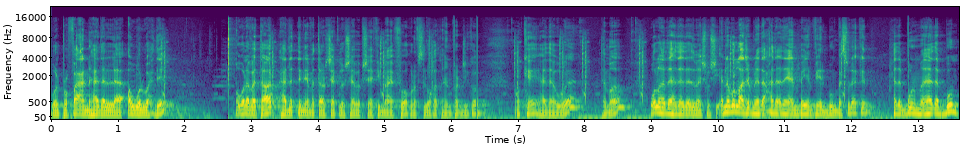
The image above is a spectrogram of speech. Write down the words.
وال profile عن هذا أول وحدة. أول افاتار هذا الثاني افاتار شكله شباب شايفين معي فوق بنفس الوقت خلينا نفرجيكم. okay هذا هو. تمام؟ والله هذا هذا هذا ماشي شيء. أنا والله عجبني هذا هذا يعني مبين فيه البوم بس ولكن هذا بوم هذا بوم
